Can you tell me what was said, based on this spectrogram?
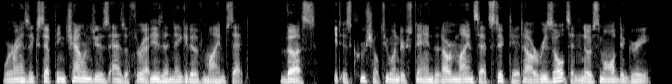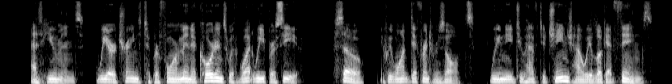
whereas accepting challenges as a threat is a negative mindset. Thus, it is crucial to understand that our mindsets dictate our results in no small degree. As humans, we are trained to perform in accordance with what we perceive. So, if we want different results, we need to have to change how we look at things.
